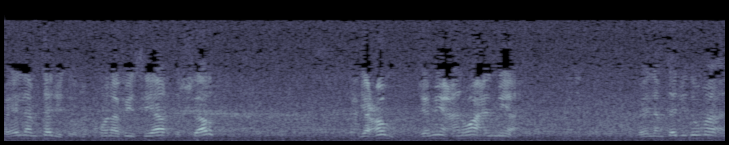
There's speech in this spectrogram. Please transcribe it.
فإن لم تجدوا. هنا في سياق الشرط يعم جميع أنواع المياه. فإن لم تجدوا ماء.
